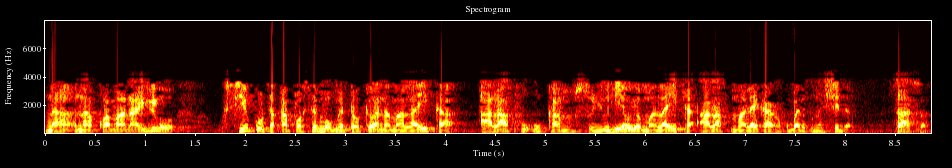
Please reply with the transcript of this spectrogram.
Na na kwa maana hiyo siku utakaposema umetokewa na malaika alafu ukamsujudia huyo malaika alafu malaika akakubali kuna shida. Sasa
